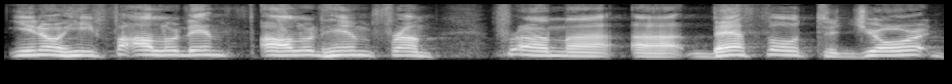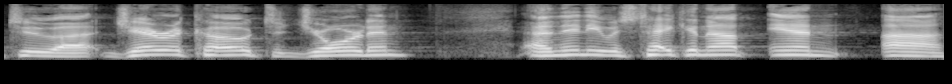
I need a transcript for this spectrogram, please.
you know, he followed him, followed him from, from uh, uh Bethel to, Jor- to uh, Jericho to Jordan. And then he was taken up in uh,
